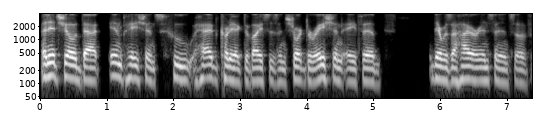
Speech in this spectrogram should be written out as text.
And it showed that in patients who had cardiac devices and short duration AFib, there was a higher incidence of,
